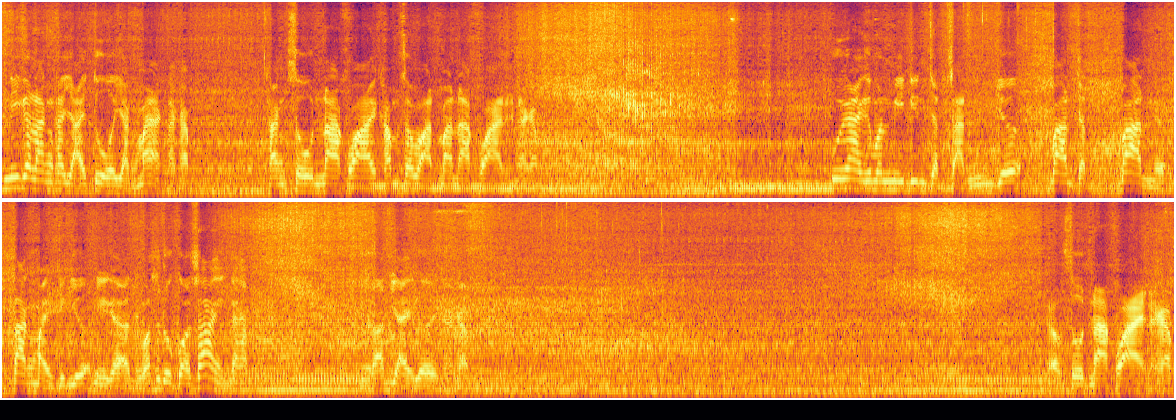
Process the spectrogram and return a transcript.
นนี้กำลังขยายตัวอย่างมากนะครับ ทางโซนนาควายคำสวัสดมานาควายนะครับ ดง่ายคือมันมีดินจัดสรรเยอะบ้านจัดบ้านเนี่ยสร้างใหม่กันเยอะนี่ก็เนี่ยวัสดุก่อสร้างอีกนะครับร้านใหญ่เลยนะครับเอาโซนนาควายนะครับ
